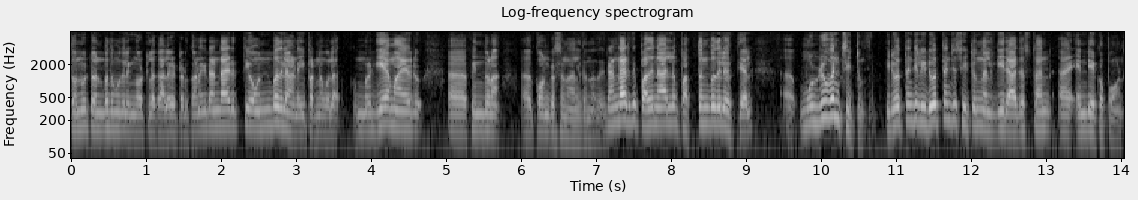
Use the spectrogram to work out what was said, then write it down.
തൊണ്ണൂറ്റൊൻപത് മുതൽ ഇങ്ങോട്ടുള്ള കാലഘട്ടം എടുക്കുകയാണെങ്കിൽ രണ്ടായിരത്തി ഒൻപതിലാണ് ഈ പറഞ്ഞ പോലെ മൃഗീയമായൊരു പിന്തുണ കോൺഗ്രസ് നൽകുന്നത്. രണ്ടായിരത്തി പതിനാലിലും പത്തൊൻപതിലും എത്തിയാൽ മുഴുവൻ സീറ്റും ഇരുപത്തഞ്ചിൽ ഇരുപത്തഞ്ച് സീറ്റും നൽകി രാജസ്ഥാൻ എൻ ഡി എക്കൊപ്പമാണ്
